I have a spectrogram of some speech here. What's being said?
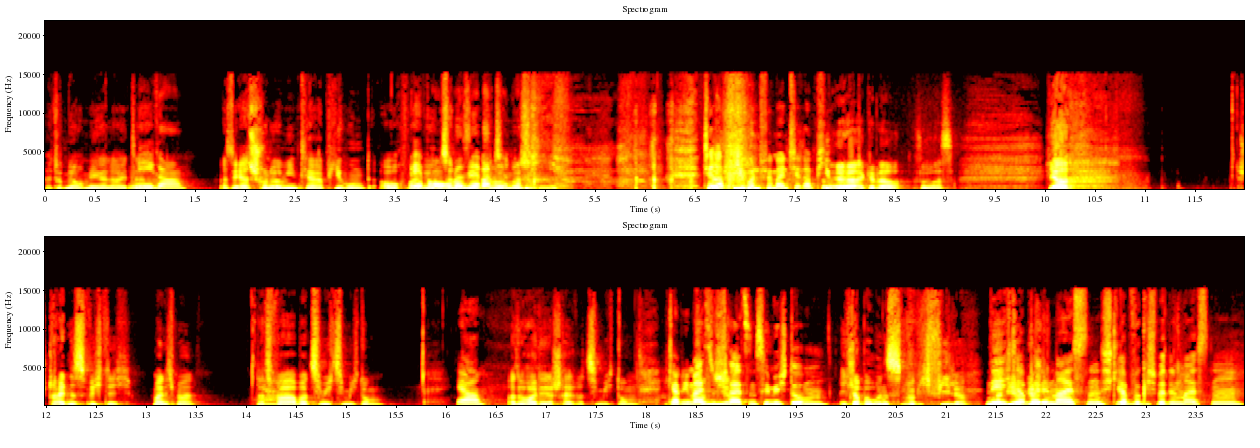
Er tut mir auch mega leid. dann. Mega. Also er ist schon irgendwie ein Therapiehund auch, weil er wir uns dann um ihn selber kümmern müssen. Therapie. Therapiehund für mein Therapiehund. Ja, genau, sowas. Ja. Streiten ist wichtig, manchmal. Das war aber ziemlich, ziemlich dumm. Ja, Also heute der Streit war ziemlich dumm. ich glaube, die meisten mir. Streits sind ziemlich dumm. Ich glaube, bei uns wirklich viele. Nee, Also ich glaube bei den meisten. Ich glaube wirklich bei den meisten.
